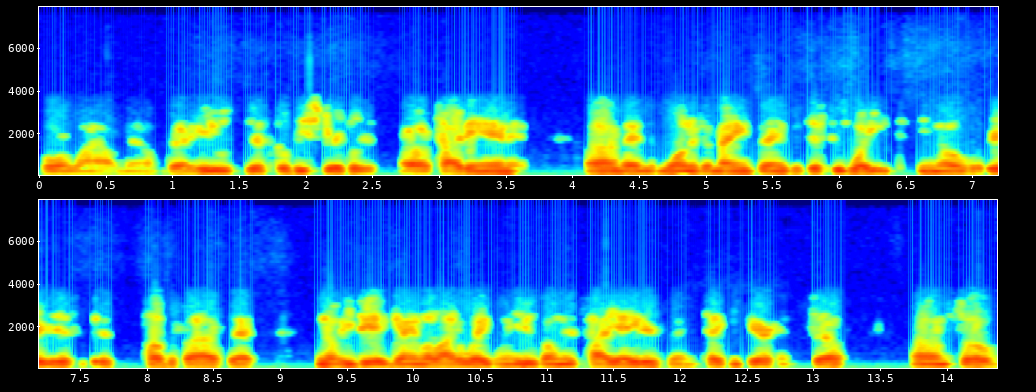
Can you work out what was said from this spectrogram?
for a while now that he was just going to be strictly uh, tight end. And, um, and one of the main things is just his weight. You know, it's, publicized that you know, he did gain a lot of weight when he was on his hiatus and taking care of himself. Um, so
